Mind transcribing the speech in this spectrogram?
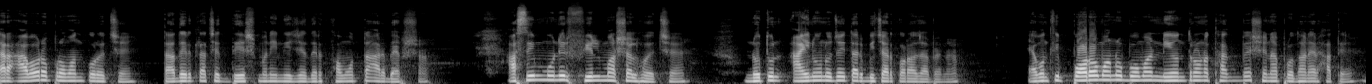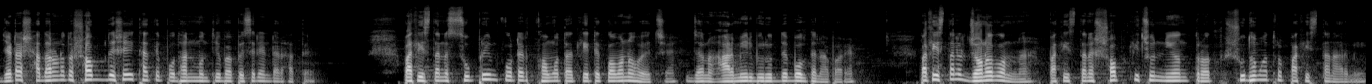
তারা আবারও প্রমাণ করেছে তাদের কাছে দেশ মানে নিজেদের ক্ষমতা আর ব্যবসা। আসিম মুনির ফিল্ড মার্শাল হয়েছে। নতুন আইন অনুযায়ী তার বিচার করা যাবে না। এমনকি পরমাণু বোমার নিয়ন্ত্রণ থাকবে সেনা প্রধানের হাতে, যেটা সাধারণত সব দেশেই থাকে প্রধানমন্ত্রী বা প্রেসিডেন্টের হাতে। পাকিস্তানের সুপ্রিম কোর্টের ক্ষমতা কেটে কমানো হয়েছে, যেন আর্মির বিরুদ্ধে বলতে না পারে। পাকিস্তানের জনগণ না, পাকিস্তানের সব কিছুর নিয়ন্ত্রণ শুধুমাত্র পাকিস্তান আর্মি।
